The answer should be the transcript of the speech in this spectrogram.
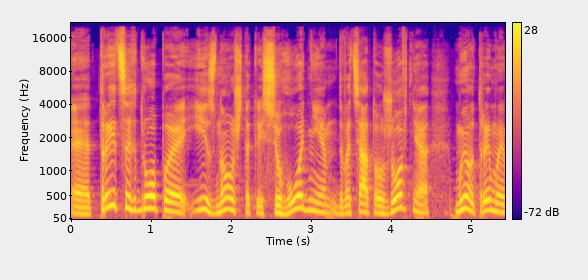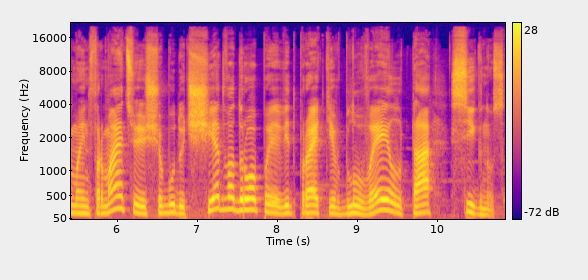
Е, Три цих дропи, і знову ж таки, сьогодні, 20 жовтня, ми отримуємо інформацію, що будуть ще два дропи від проєктів Blue Whale та Cygnus.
